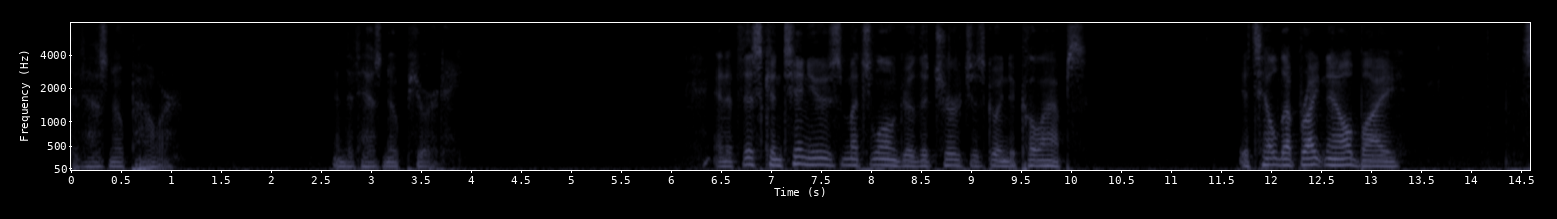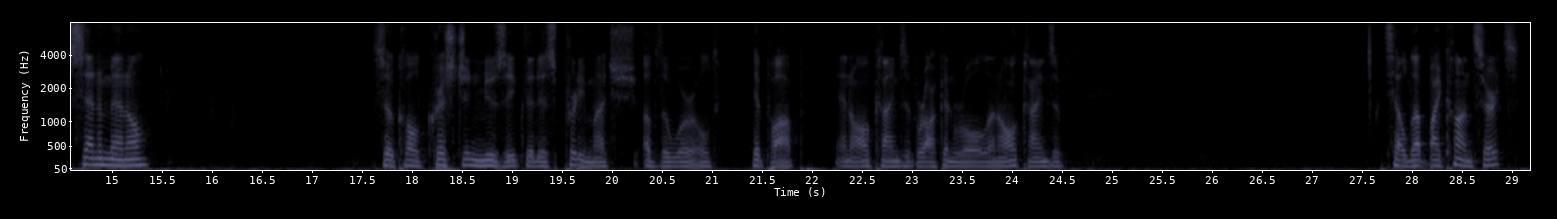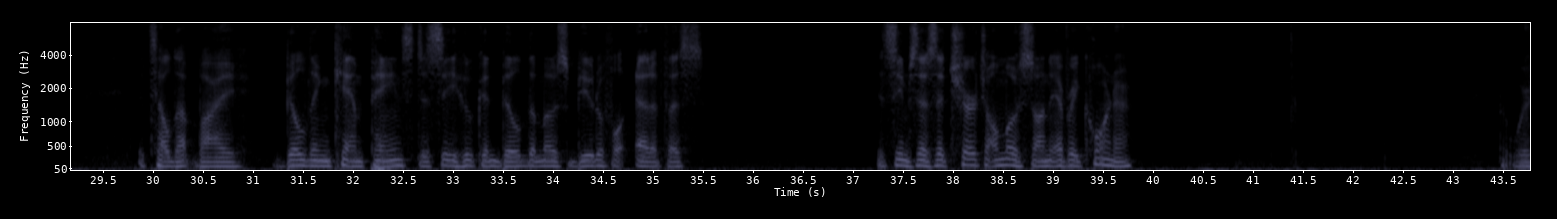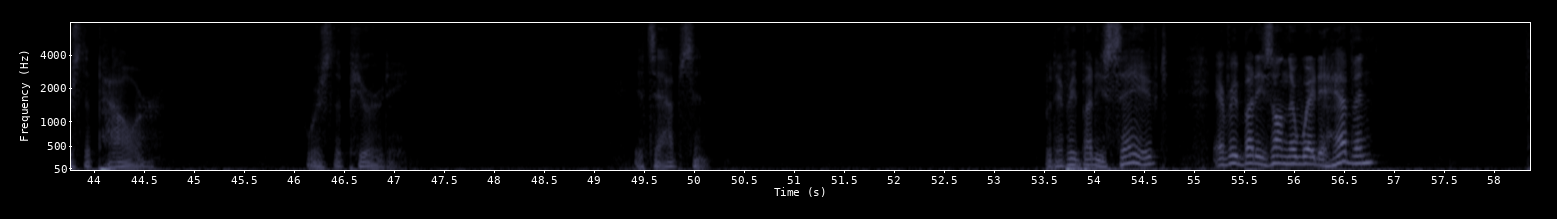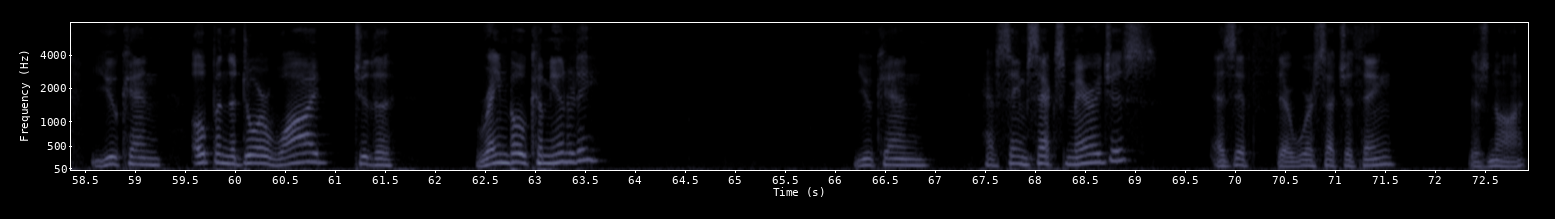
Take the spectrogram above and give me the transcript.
that has no power and that has no purity. And if this continues much longer, the church is going to collapse. It's held up right now by sentimental, so called Christian music that is pretty much of the world hip hop and all kinds of rock and roll and all kinds of. It's held up by concerts. It's held up by building campaigns to see who can build the most beautiful edifice. It seems there's a church almost on every corner. But where's the power? Where's the purity? It's absent. But everybody's saved. Everybody's on their way to heaven. You can open the door wide to the rainbow community. You can have same sex marriages as if there were such a thing. There's not.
